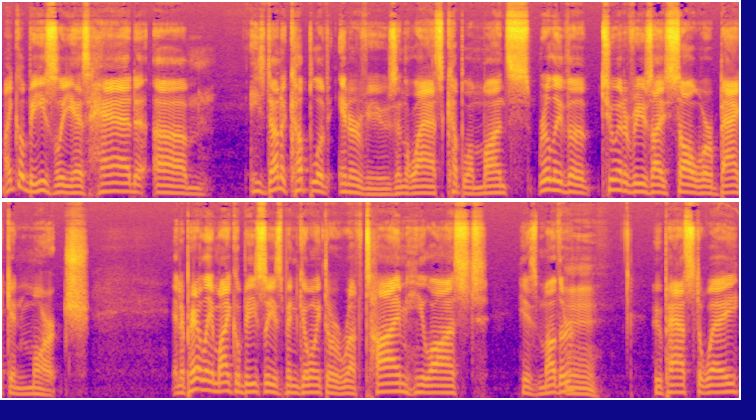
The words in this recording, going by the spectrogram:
Michael Beasley has had um, he's done a couple of interviews in the last couple of months. Really, the two interviews I saw were back in March. And apparently, Michael Beasley has been going through a rough time. He lost his mother, who passed away,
